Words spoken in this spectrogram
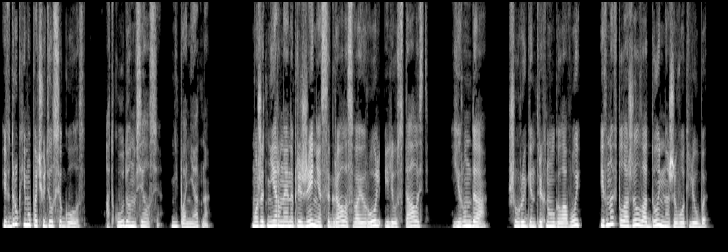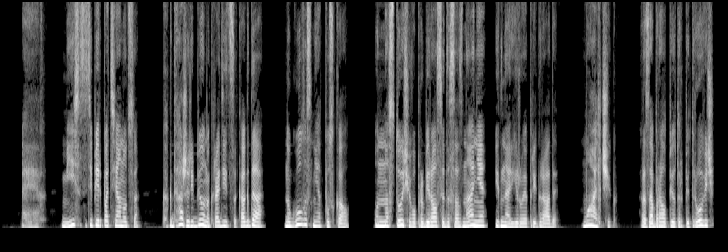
И вдруг ему почудился голос. Откуда он взялся? Непонятно. Может, нервное напряжение сыграло свою роль или усталость? Ерунда. Шурыгин тряхнул головой и вновь положил ладонь на живот Любы. Эх, месяцы теперь потянутся. Когда же ребенок родится? Когда? Но голос не отпускал. Он настойчиво пробирался до сознания, игнорируя преграды. «Мальчик!» — разобрал Петр Петрович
